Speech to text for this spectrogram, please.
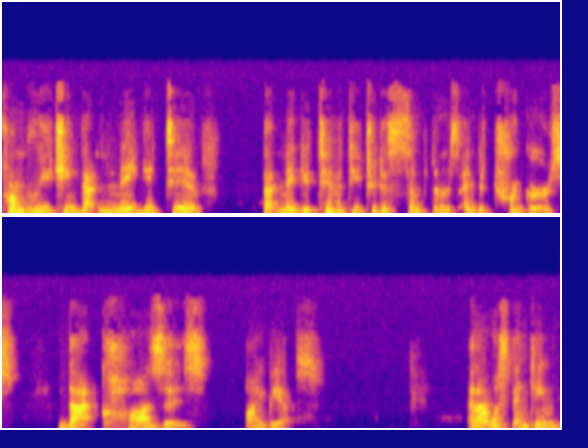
from reaching that negative, that negativity to the symptoms and the triggers that causes IBS. And I was thinking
